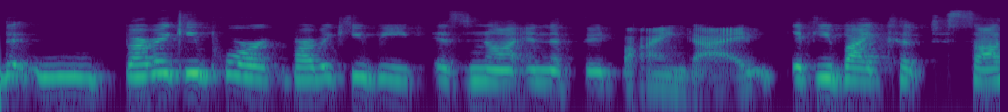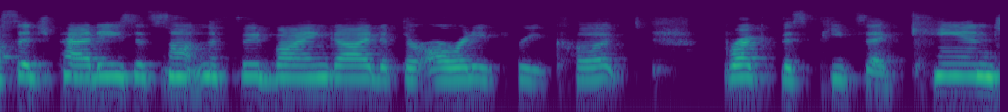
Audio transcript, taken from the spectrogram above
the barbecue pork, barbecue beef is not in the food buying guide. If you buy cooked sausage patties, it's not in the food buying guide. If they're already pre cooked, breakfast pizza, canned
